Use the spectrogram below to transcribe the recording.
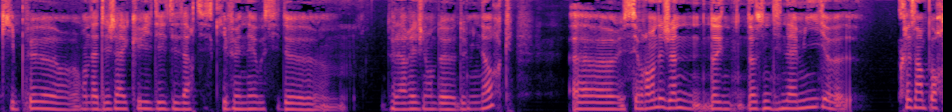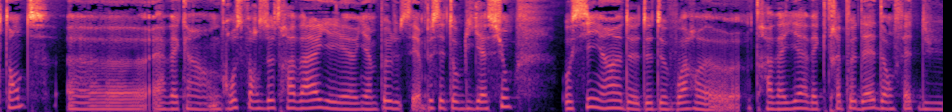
qui peut. on a déjà accueilli des, artistes qui venaient aussi de de la région de, de Minorque. Euh, c'est vraiment des jeunes dans une, dynamique euh, très importante, euh, avec un, une grosse force de travail et il y a un peu, c'est un peu cette obligation aussi hein, de, de devoir travailler avec très peu d'aide en fait. Du,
